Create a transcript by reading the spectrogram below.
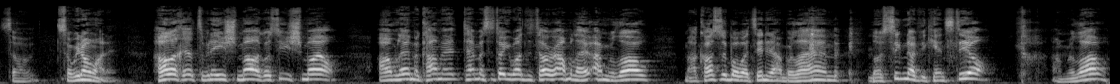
So so we don't want it. Halach etz b'nei Yishmael, go see Yishmael. Am lehem, a comment, ten minutes you want the Torah, am lehem, am lo, ma'kasubo, what's in it, am lehem, lo signa, if you can't steal. Am lo,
